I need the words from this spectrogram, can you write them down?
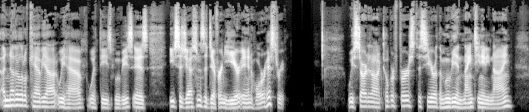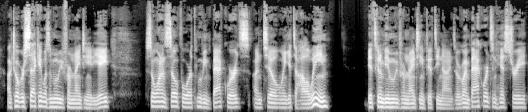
another little caveat we have with these movies is each suggestion is a different year in horror history. We started on October 1st this year with a movie in 1989. October 2nd was a movie from 1988. So on and so forth, moving backwards until when we get to Halloween, it's going to be a movie from 1959. So we're going backwards in history.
